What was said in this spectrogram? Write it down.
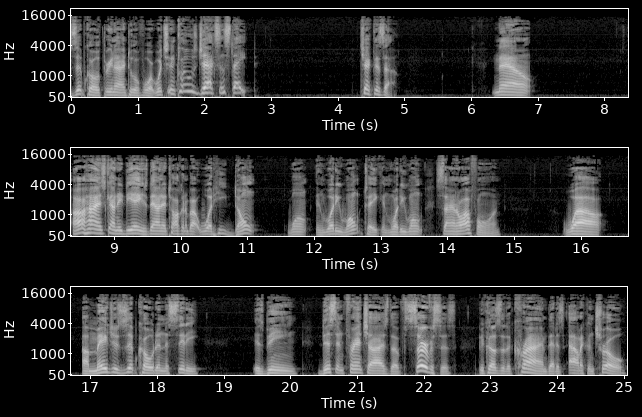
zip code 39204, which includes Jackson State. Check this out. Now, our Hinds County DA is down there talking about what he don't want and what he won't take and what he won't sign off on, while a major zip code in the city is being disenfranchised of services because of the crime that is out of control,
